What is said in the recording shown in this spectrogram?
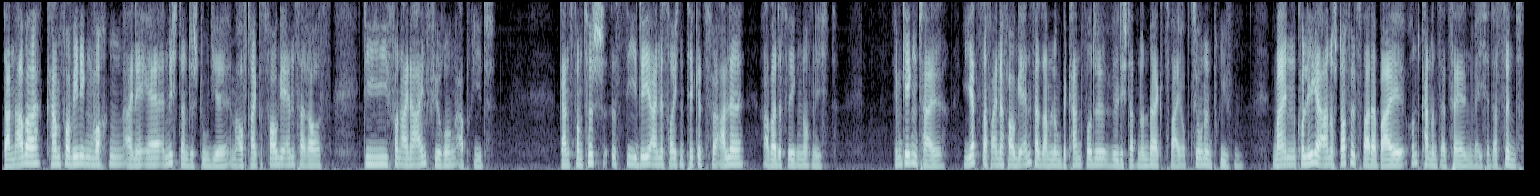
Dann aber kam vor wenigen Wochen eine eher ernüchternde Studie im Auftrag des VGNs heraus, die von einer Einführung abriet. Ganz vom Tisch ist die Idee eines solchen Tickets für alle, aber deswegen noch nicht. Im Gegenteil, wie jetzt auf einer VGN-Versammlung bekannt wurde, will die Stadt Nürnberg zwei Optionen prüfen. Mein Kollege Arno Stoffels war dabei und kann uns erzählen, welche das sind.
